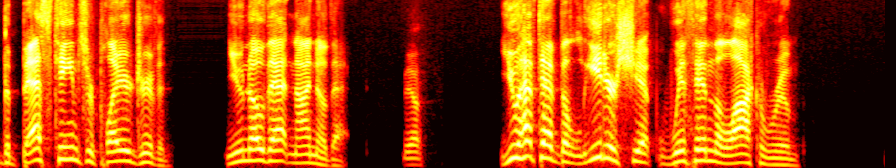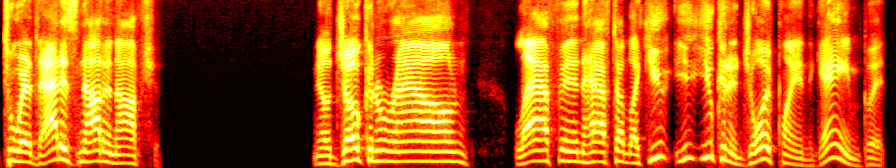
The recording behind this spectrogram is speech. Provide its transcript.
The best teams are player driven. You know that, and I know that. Yeah, you have to have the leadership within the locker room to where that is not an option. You know, joking around, laughing halftime, like you you you can enjoy playing the game, but."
